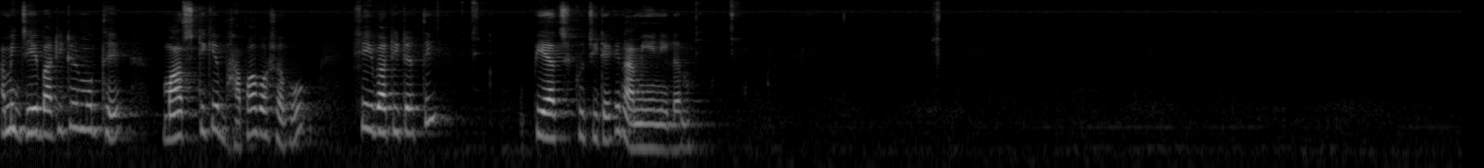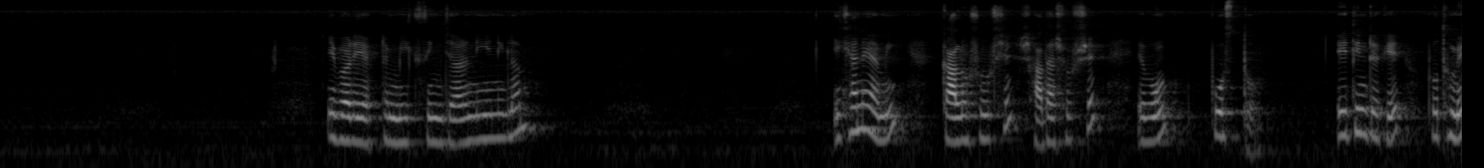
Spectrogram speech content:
আমি যে বাটিটার মধ্যে মাছটিকে ভাপা বসাবো, সেই বাটিটাতেই পেঁয়াজ কুচিটাকে নামিয়ে নিলাম। এবারে একটা মিক্সিং জার নিয়ে নিলাম। এখানে আমি কালো সর্ষে, সাদা সর্ষে এবং পোস্ত এই তিনটাকে প্রথমে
